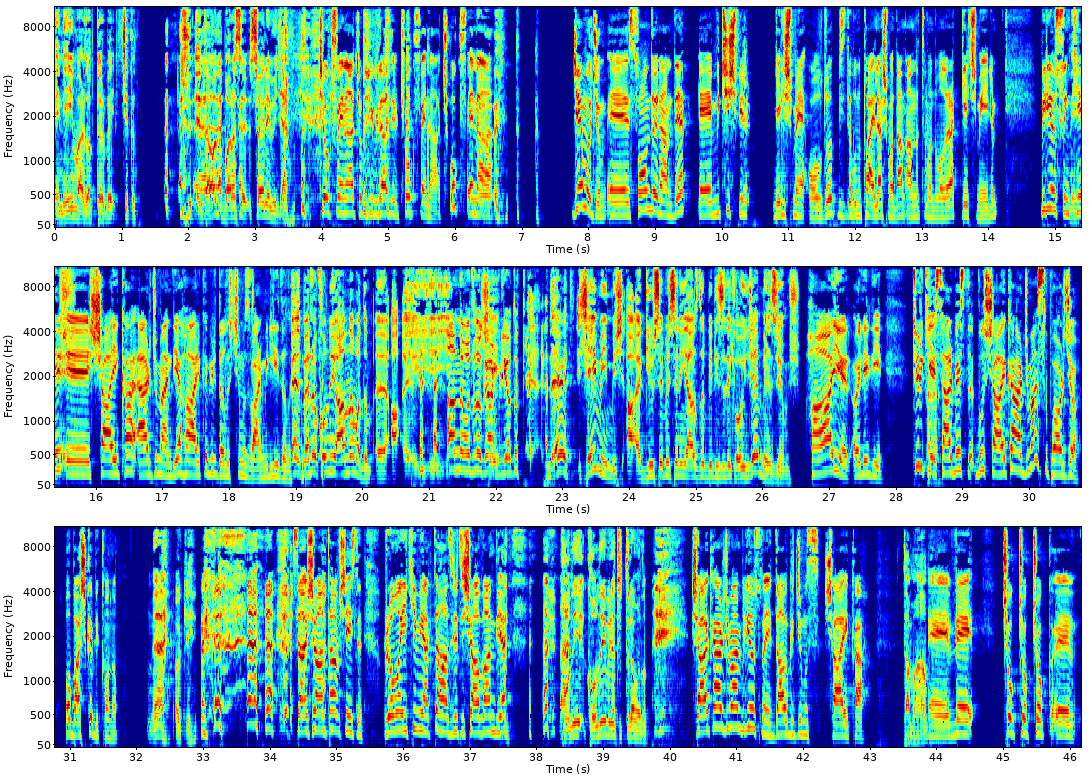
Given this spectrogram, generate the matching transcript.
e neyin var doktor bey çıkın. e tamam da bana sö- söylemeyeceğim. Çok fena çok iyi bir laf değil mi? Çok fena çok fena. Cem hocam e, son dönemde e, müthiş bir gelişme oldu. Biz de bunu paylaşmadan anlatamadım olarak geçmeyelim. Biliyorsun Neymiş? ki e, Şahika Ercümen diye harika bir dalışçımız var. Milli dalışçımız. evet, ben o konuyu anlamadım. E, a- e, e, Anlamadın o kadar şey- biliyorduk. evet şey miymiş Gülse Birsel'in yazdığı bir dizideki oyuncuya mı benziyormuş? Hayır öyle değil. Türkiye serbest bu Şahika Ercümen sporcu. O başka bir konu. Heh okey. Sen şu an tam şeysin. Roma'yı kim yaktı Hazreti Şaban diyen. konuyu, konuyu bile tutturamadım. Şahika Ercümen biliyorsun hani dalgıcımız Şahika. Tamam. Ee, ve çok çok çok e,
